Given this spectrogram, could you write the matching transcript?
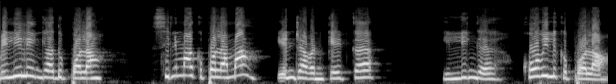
வெளியில எங்கேயாவது போலாம். சினிமாக்கு போலாமா? என்று அவன் கேட்க. இல்லைங்க கோவிலுக்கு போலாம்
